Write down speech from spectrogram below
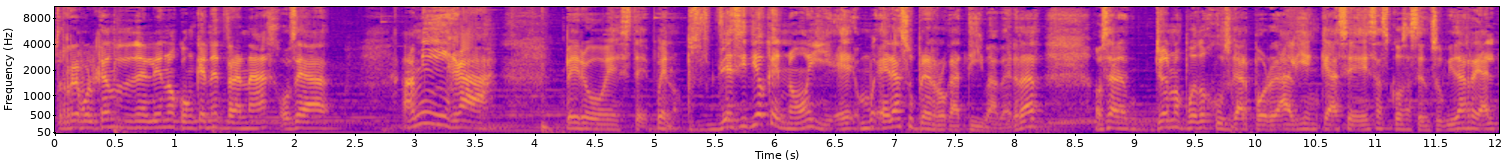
revolcándote en el heno con Kenneth Branagh. O sea, amiga. Pero este, bueno, pues decidió que no y eh, era su prerrogativa, ¿verdad? O sea, yo no puedo juzgar por alguien que hace esas cosas en su vida real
